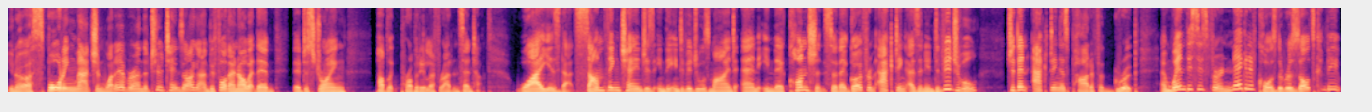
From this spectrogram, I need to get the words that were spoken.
you know, a sporting match and whatever, and the two teams are arguing, and before they know it, they're they're destroying public property left, right, and center. Why is that? Something changes in the individual's mind and in their conscience. So they go from acting as an individual to then acting as part of a group. And when this is for a negative cause, the results can be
